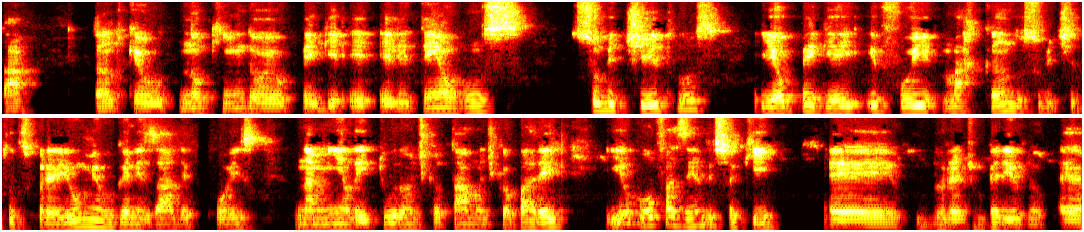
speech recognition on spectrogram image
tá? Tanto que eu, no Kindle eu peguei, ele tem alguns subtítulos e eu peguei e fui marcando subtítulos para eu me organizar depois na minha leitura, onde que eu estava, onde que eu parei, e eu vou fazendo isso aqui é, durante um período, é,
